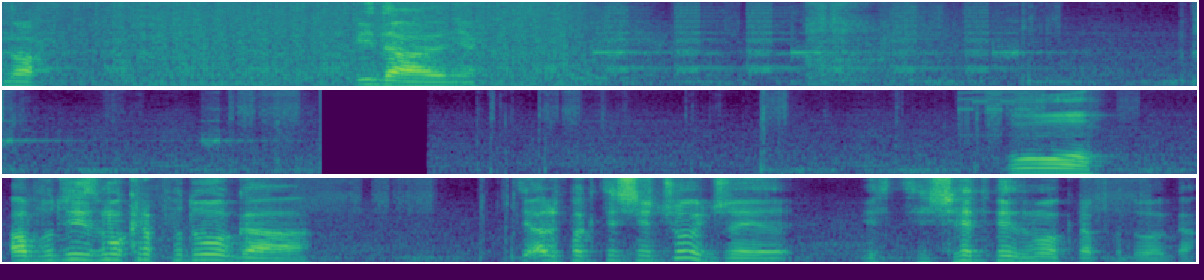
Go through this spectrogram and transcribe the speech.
No. Idealnie. O, a bo tu jest mokra podłoga. Ty, ale faktycznie czuć, że jest, że to jest mokra podłoga.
